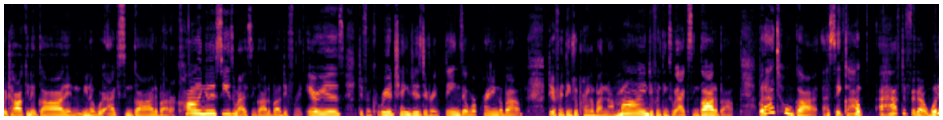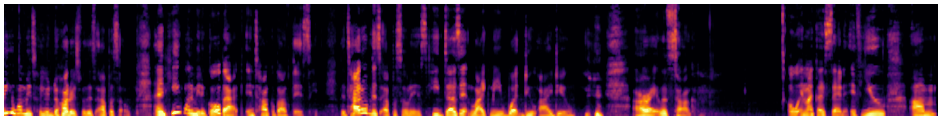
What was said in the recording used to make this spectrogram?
we're talking to God and you know we're asking God about our calling in this season. We're asking God about different areas, different career changes, different things that we're praying about, different things we're praying about in our mind, different things we're asking God about. But I told God, I said, God, I have to figure out what do you want me to tell your daughters for this episode? And he wanted me to go back and talk about this. The title of this episode is He Doesn't Like Me, What Do I Do? All right, let's talk. Oh, and like I said, if you, um,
